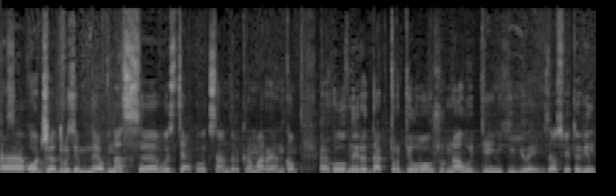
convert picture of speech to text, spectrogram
Е, Отже, друзі, не- в нас е, в гостях Олександр Крамаренко, е, головний редактор ділового журналу «Деньги.UA». За освітою він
